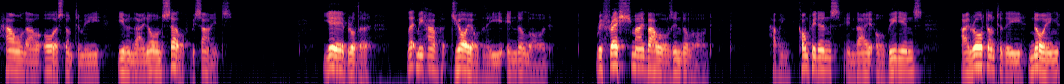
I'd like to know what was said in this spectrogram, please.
how thou owest unto me even thine own self besides. Yea, brother, let me have joy of thee in the Lord. Refresh my bowels in the Lord. Having confidence in thy obedience, I wrote unto thee, knowing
